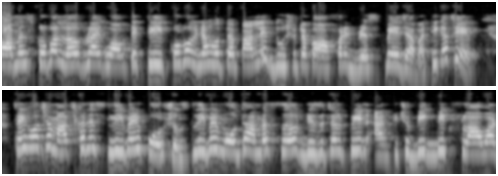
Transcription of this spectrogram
কমেন্টস করবা লাভ লাইক ওয়াওতে ক্লিক করব উইনার হতে পারলে দুশো টাকা অফারে ড্রেস পেয়ে যাবা, ঠিক আছে? সেই হচ্ছে মাঝখানে স্লিভের পোর্শন স্লিভের মধ্যে আমরা সেলফ ডিজিটাল প্রিন্ট আর কিছু big big flower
